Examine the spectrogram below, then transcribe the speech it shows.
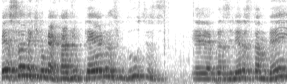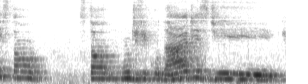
Pensando aqui no mercado interno, as indústrias é, brasileiras também estão, estão com dificuldades de, de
